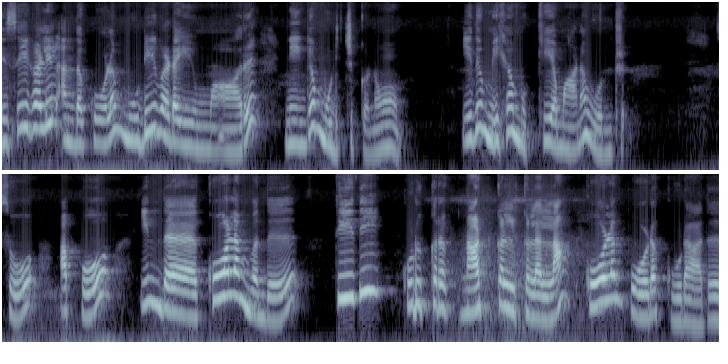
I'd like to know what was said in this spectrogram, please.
திசைகளில் அந்த கோலம் முடிவடையுமாறு நீங்கள் முடிச்சுக்கணும். இது மிக முக்கியமான ஒன்று. ஸோ அப்போது இந்த கோலம் வந்து திதி கொடுக்குற நாட்களுக்கெல்லாம் கோலம் போடக்கூடாது.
